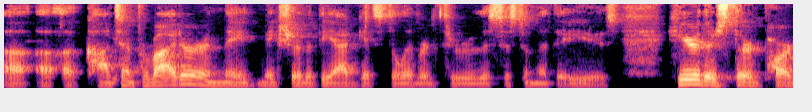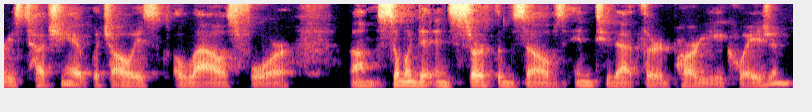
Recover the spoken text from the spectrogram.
a, a, content provider and they make sure that the ad gets delivered through the system that they use. Here, there's third parties touching it, which always allows for um, someone to insert themselves into that third party equation.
